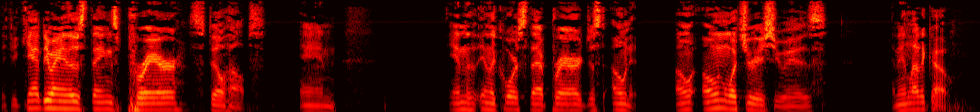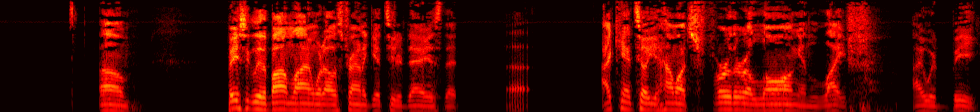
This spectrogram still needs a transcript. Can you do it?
If you can't do any of those things, prayer still helps. And in the in the course of that prayer, just own it. Own, own what your issue is, and then let it go. Um, basically, the bottom line, what I was trying to get to today is that uh, I can't tell you how much further along in life I would be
